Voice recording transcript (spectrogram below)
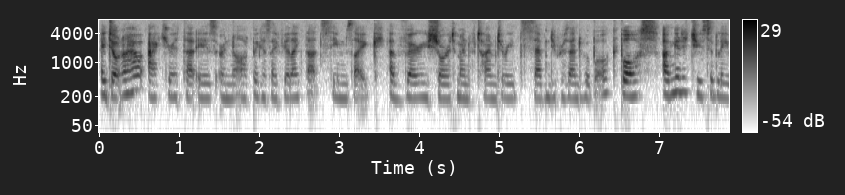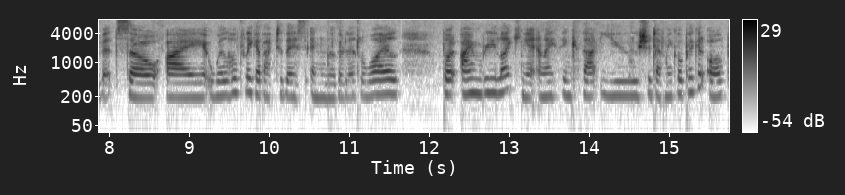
I don't know how accurate that is or not because I feel like that seems like a very short amount of time to read 70% of a book, but I'm to choose to believe it. So I will hopefully get back to this in another little while, but I'm really liking it and I think that you should definitely go pick it up.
